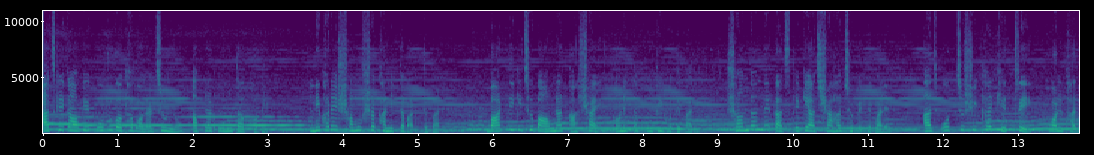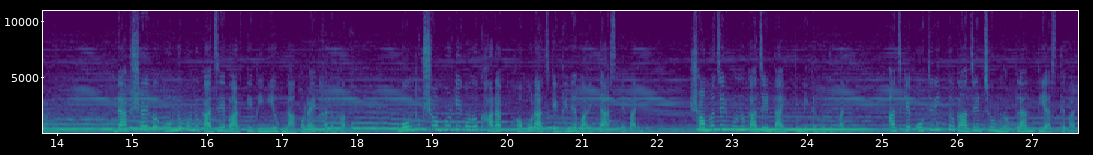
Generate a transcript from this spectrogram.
আজকে কাউকে কটু কথা বলার জন্য আপনার অনুতাপ হবে। লিভারের সমস্যা খানিকটা বাড়তে পারে। বাড়তি কিছু পাওনার আশায় অনেকটা ক্ষতি হতে পারে। সন্তানদের কাছ থেকে আজ সাহায্য পেতে পারেন। আজ উচ্চশিক্ষার ক্ষেত্রে ফল ভালো নয়। ব্যবসায় বা অন্য কোনো কাজে বাড়তি বিনিয়োগ না করাই ভালো হবে। বন্ধুর সম্পর্কে কোনো খারাপ খবর আজকের দিনে বাড়িতে আসতে পারে। সমাজের কোনো কাজের দায়িত্ব নিতে হতে পারে। আজকে অতিরিক্ত কাজের জন্য ক্লান্তি আসতে পারে।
